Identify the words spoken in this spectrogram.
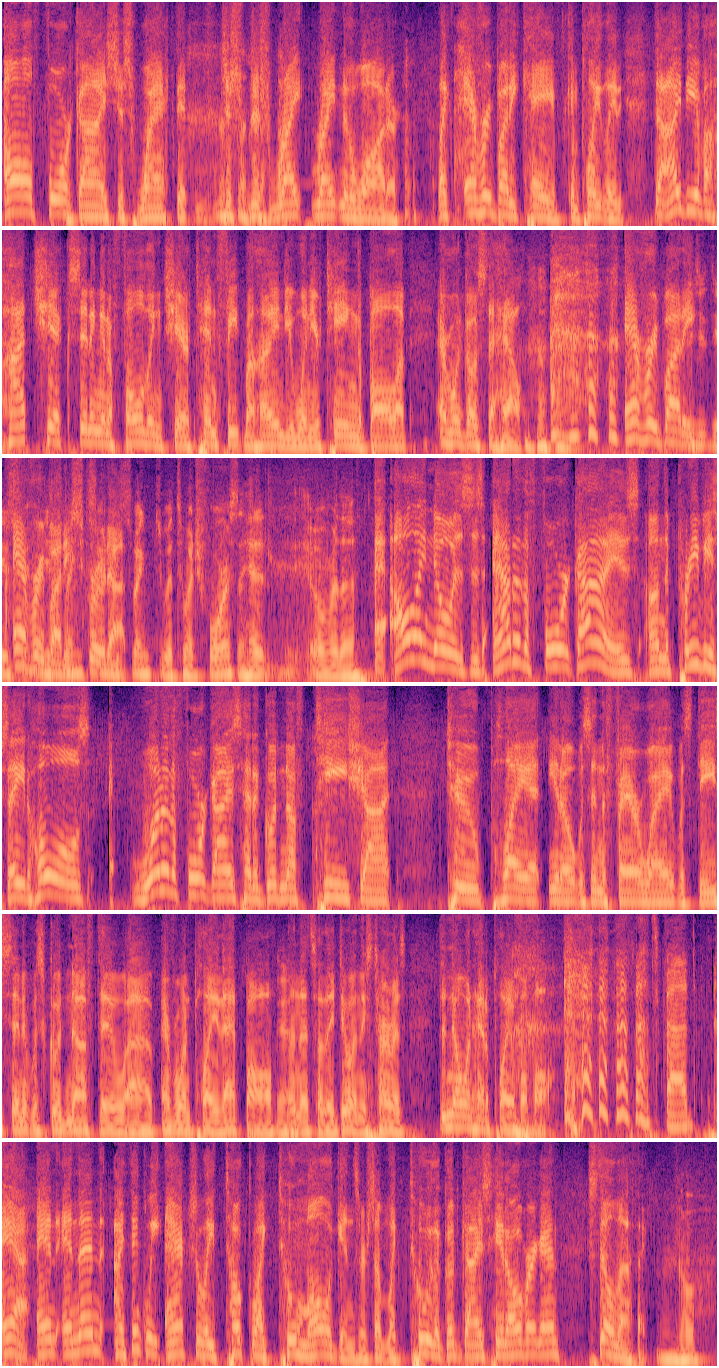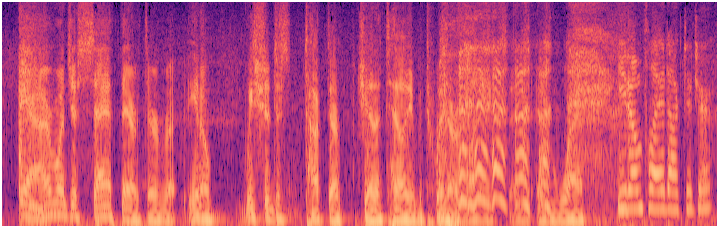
all four guys just whacked it just just right right into the water. Like everybody caved completely. The idea of a hot chick sitting in a folding chair 10 feet behind you when you're teeing the ball up everyone goes to hell. Everybody Did you- did you everybody you swing- screwed up. swing with too much force and hit it over the. Uh, all I know is, is out of the four guys on the previous eight holes, one of the four guys had a good enough tee shot to play it. You know, it was in the fairway. It was decent. It was good enough to uh, everyone play that ball. Yeah. And that's how they do it in these tournaments. Then No one had a playable ball. That's bad. yeah, and, and then I think we actually took like two mulligans or something. Like two of the good guys hit over again. Still nothing. Oh, Yeah, everyone just sat there. Their, you know, we should just tuck their genitalia between our legs and, and wept. You don't play, Dr. Drew?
